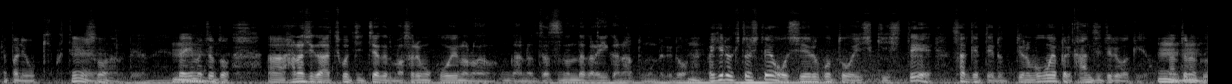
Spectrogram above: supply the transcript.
やっぱり大きくてそうなんだよね。で今ちょっとあ話があちこち行っちゃうけど、まあ、それもこういうののあの雑談だからいいかなと思うんだけど、うん。まあ、ひろきとしては教えることを意識して避けてるっていうのを僕もやっぱり感じてるわけよ、うん、なんとなく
